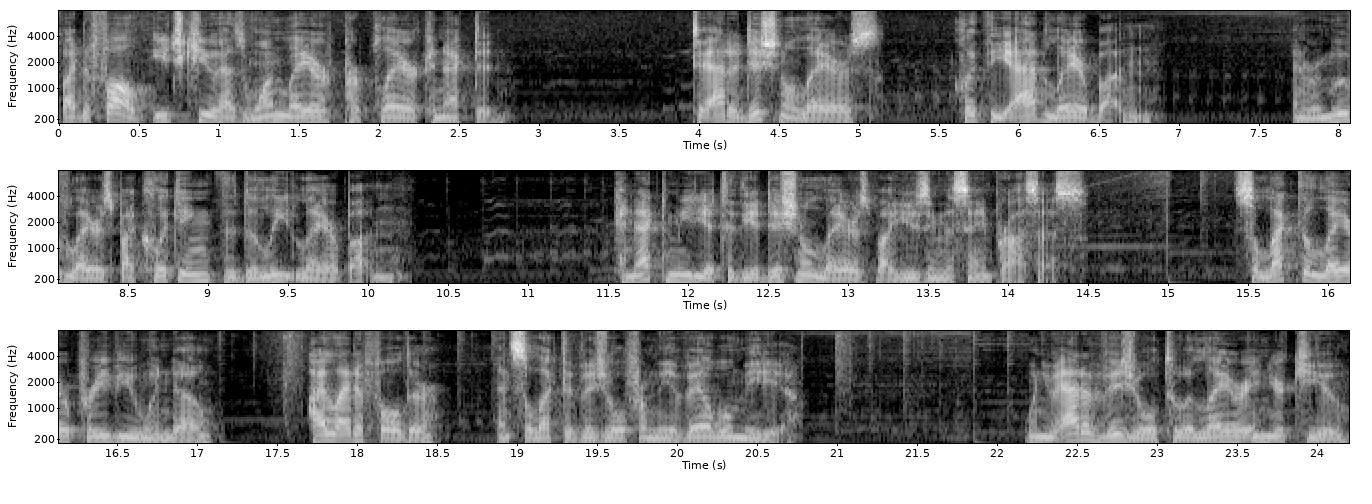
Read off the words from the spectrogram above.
By default, each cue has one layer per player connected. To add additional layers, click the Add Layer button, and remove layers by clicking the Delete Layer button. Connect media to the additional layers by using the same process. Select the Layer Preview window, highlight a folder, and select a visual from the available media. When you add a visual to a layer in your cue,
